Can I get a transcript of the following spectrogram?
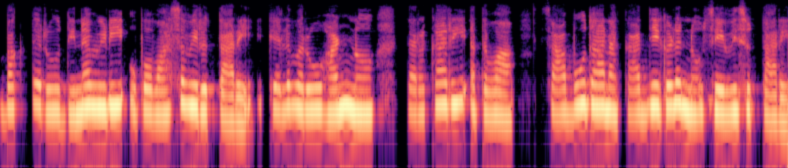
ಭಕ್ತರು ದಿನವಿಡೀ ಉಪವಾಸವಿರುತ್ತಾರೆ. ಕೆಲವರು ಹಣ್ಣು, ತರಕಾರಿ ಅಥವಾ ಸಾಬೂದಾನ ಖಾದ್ಯಗಳನ್ನು ಸೇವಿಸುತ್ತಾರೆ.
